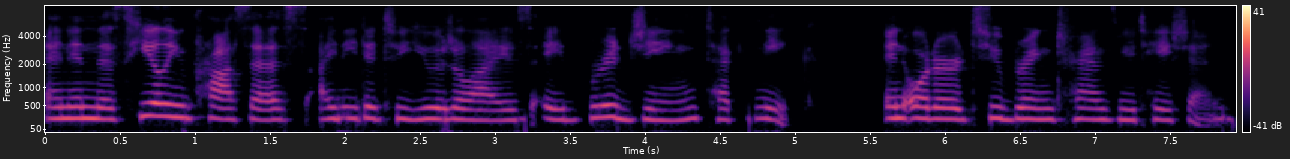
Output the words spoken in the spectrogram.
And in this healing process, I needed to utilize a bridging technique in order to bring transmutation.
